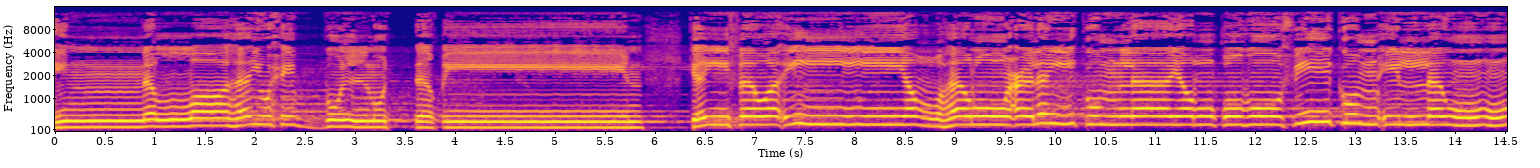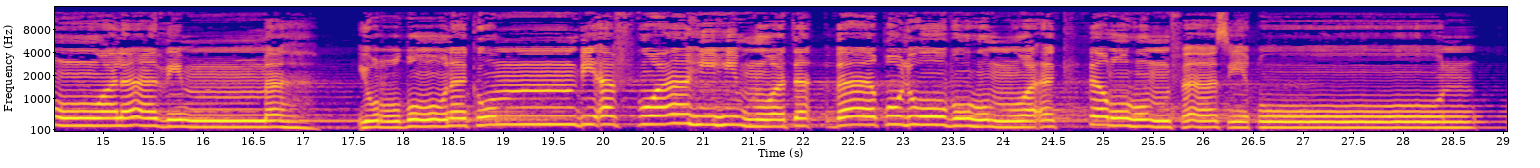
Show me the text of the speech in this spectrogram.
إن الله يحب المتقين. كيف وإن يظهروا عليكم لا يرقبوا فيكم إلا ولا ذمة يرضونكم بأفواههم وتأبى قلوبهم وأكثرهم فاسقون.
